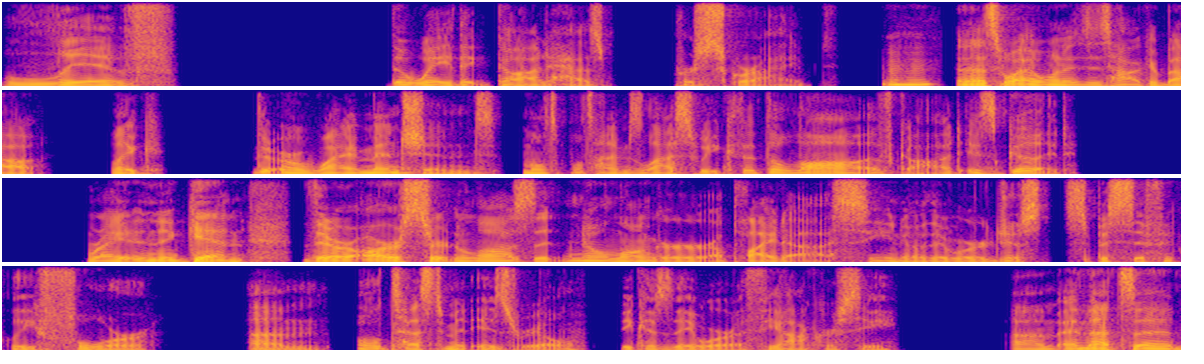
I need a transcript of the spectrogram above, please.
live the way that God has prescribed. Mhm. And that's why I wanted to talk about, like, the, or why I mentioned multiple times last week that the law of God is good. Right. And again, there are certain laws that no longer apply to us. You know, they were just specifically for um, Old Testament Israel because they were a theocracy. Um, and that's a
